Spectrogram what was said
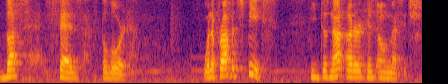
Thus says the Lord. When a prophet speaks, he does not utter his own message.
